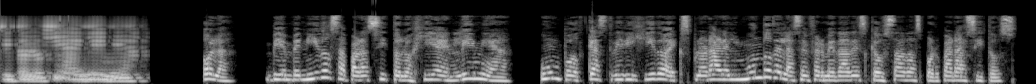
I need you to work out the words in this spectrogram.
Parasitología en línea. Hola, bienvenidos a Parasitología en línea, un podcast dirigido a explorar el mundo de las enfermedades causadas por parásitos,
